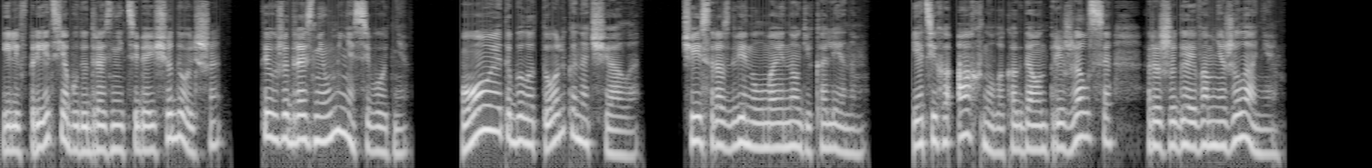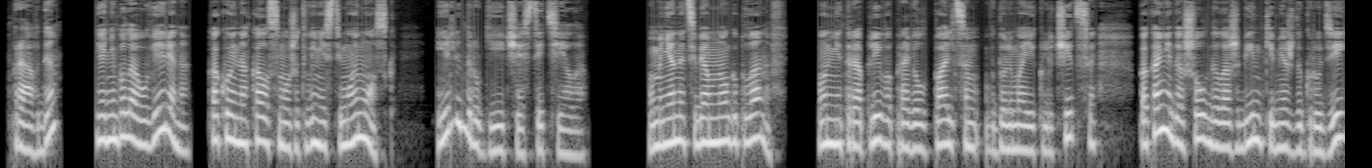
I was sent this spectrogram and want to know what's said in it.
Или впредь я буду дразнить тебя еще дольше. Ты уже дразнил меня сегодня». О, это было только начало. Чейз раздвинул мои ноги коленом. Я тихо ахнула, когда он прижался, разжигая во мне желание. «Правда?» Я не была уверена, какой накал сможет вынести мой мозг или другие части тела. «У меня на тебя много планов». Он неторопливо провел пальцем вдоль моей ключицы, пока не дошел до ложбинки между грудей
